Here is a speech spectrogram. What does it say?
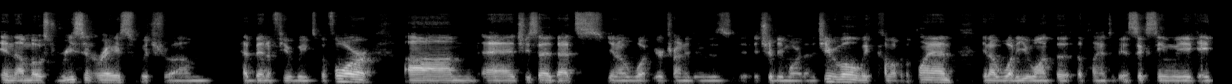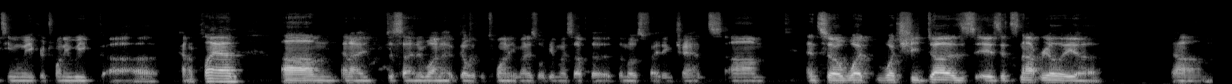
in a most recent race which um, had been a few weeks before. Um, and she said that's you know what you're trying to do is it should be more than achievable. We come up with a plan. You know what do you want the, the plan to be? A 16 week 18 week or 20 week uh, kind of plan? Um, and i decided why not go with the 20 might as well give myself the, the most fighting chance. Um, and so what what she does is it's not really a um,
